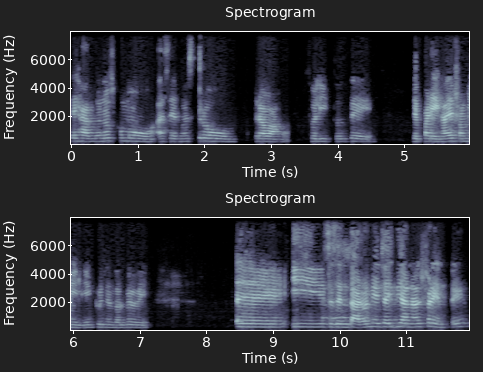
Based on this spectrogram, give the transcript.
dejándonos como hacer nuestro trabajo solitos de, pareja, de familia, incluyendo al bebé. Eh, y se sentaron ella y Diana al frente,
